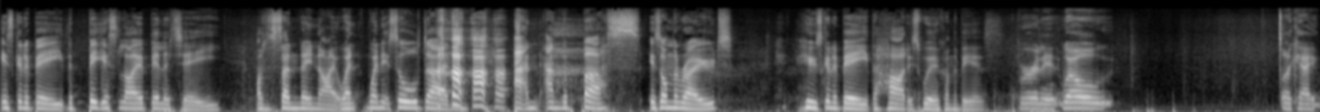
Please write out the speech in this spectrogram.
is going to be the biggest liability on Sunday night when when it's all done and and the bus is on the road? Who's going to be the hardest work on the beers? Brilliant. Well, okay,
